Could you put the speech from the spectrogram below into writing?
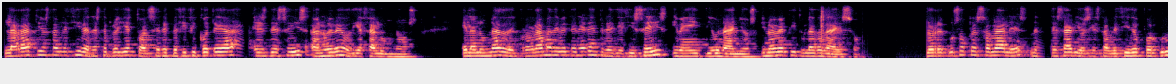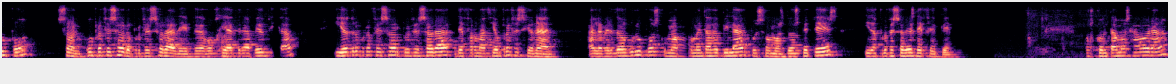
La ratio establecida en este proyecto al ser específico TEA es de 6 a 9 o 10 alumnos. El alumnado del programa debe tener entre 16 y 21 años y no haber titulado la ESO. Los recursos personales necesarios y establecidos por grupo son un profesor o profesora de pedagogía terapéutica y otro profesor o profesora de formación profesional. Al haber dos grupos, como ha comentado Pilar, pues somos dos PTs y dos profesores de FP. Os contamos ahora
